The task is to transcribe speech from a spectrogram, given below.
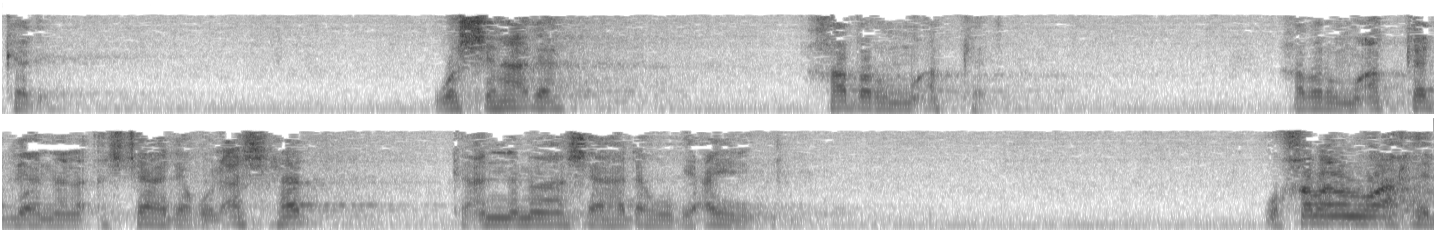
كذب. والشهادة خبر مؤكد. خبر مؤكد لأن الشاهد يقول أشهد كأنما شاهده بعينه وخبر واحد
